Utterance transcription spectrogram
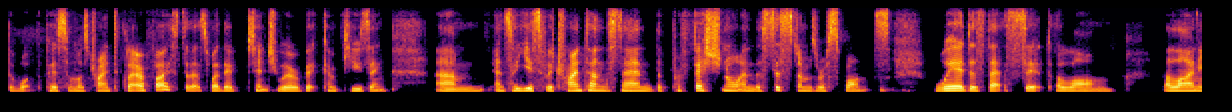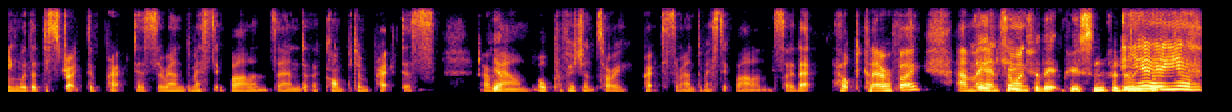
the, what the person was trying to clarify. So that's why they potentially were a bit confusing. Um, and so yes, we're trying to understand the professional and the systems response. Where does that sit along aligning with a destructive practice around domestic violence and a competent practice around yeah. or proficient sorry practice around domestic violence so that helped clarify um Thank and someone to that person for doing yeah that. yeah.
